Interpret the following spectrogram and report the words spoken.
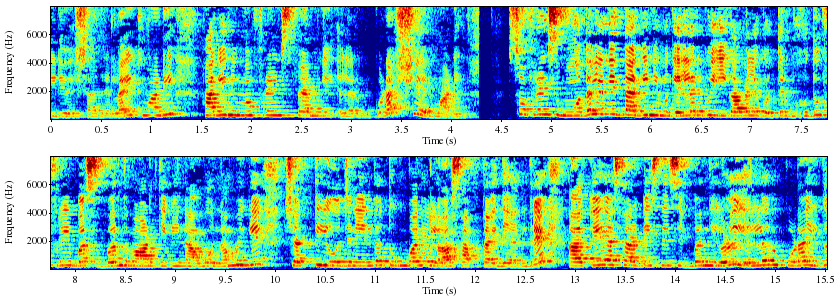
ವಿಡಿಯೋ ಇಷ್ಟ ಆದ್ರೆ ಲೈಕ್ ಮಾಡಿ, ಹಾಗೆ ನಿಮ್ಮ ಫ್ರೆಂಡ್ಸ್ ಫ್ಯಾಮಿಲಿ ಎಲ್ಲರಿಗೂ ಕೂಡ ಶೇರ್ ಮಾಡಿ. ಸೊ ಫ್ರೆಂಡ್ಸ್ ಮೊದಲನೇದಾಗಿ ನಿಮಗೆಲ್ಲರಿಗೂ ಈಗಾಗಲೇ ಗೊತ್ತಿರಬಹುದು ಫ್ರೀ ಬಸ್ ಬಂದ್ ಮಾಡ್ತೀವಿ ನಾವು. ನಮಗೆ ಶಕ್ತಿ ಯೋಜನೆಯಿಂದ ತುಂಬಾನೇ ಲಾಸ್ ಆಗ್ತಾ ಇದೆ ಅಂದ್ರೆ ಕೆ ಎಸ್ ಆರ್ ಟಿ ಸಿಬ್ಬಂದಿಗಳು ಎಲ್ಲರೂ ಕೂಡ ಈಗ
